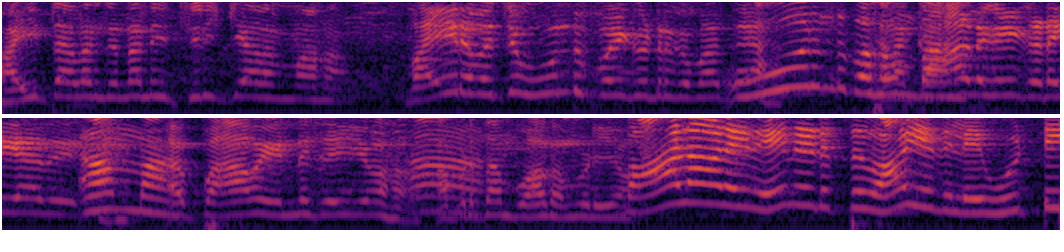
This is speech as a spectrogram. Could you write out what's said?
வயித்தாலன்னு சொன்னா நீ சிரிக்காதம்மா. வயிறை வச்சு ஊந்து போய்கிட்டு இருக்கு பாத்தியா? ஊர்ந்து போகும் காலு கை கிடையாது. ஆமா. பாவம் என்ன செய்யும்? அப்படித்தான் போக முடியும். வாளாலை தேன் எடுத்து வாய் இதிலே ஊட்டி.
